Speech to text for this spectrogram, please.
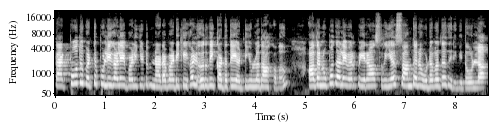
தற்போது வெட்டுப்புள்ளிகளை வெளியிடும் நடவடிக்கைகள் இறுதிக்கட்டத்தை எட்டியுள்ளதாகவும் அதன் உபதலைவர் பேராசிரியர் சந்தன உடவத தெரிவித்துள்ளார்.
